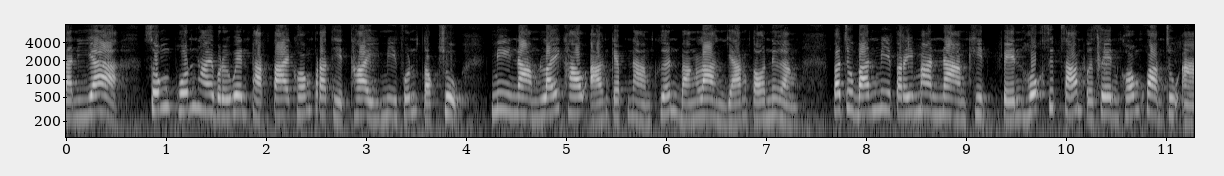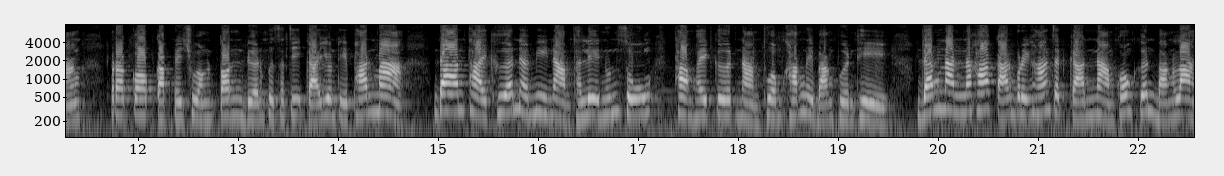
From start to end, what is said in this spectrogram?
ลานิยาส่งผลให้บริเวณภาคใต้ของประเทศไทย มีฝนตกชุก มีน้ำไหลเข้าอ่างเก็บน้ำเขื่อนบางล่างอย่างต่อเนื่อง ปัจจุบันมีปริมาณน้ำคิดเป็น 63%ของความจุอ่าง ประกอบกับในช่วงต้นเดือนพฤศจิกายนที่ผ่านมาด้านถ่ายเขื่อนเนี่ยมีน้ำทะเลนุนสูงทำให้เกิดน้ำท่วมครั้งในบางพื้นที่ดังนั้นนะคะ การบริหารจัดการน้ำของเขื่อนบางล่าง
